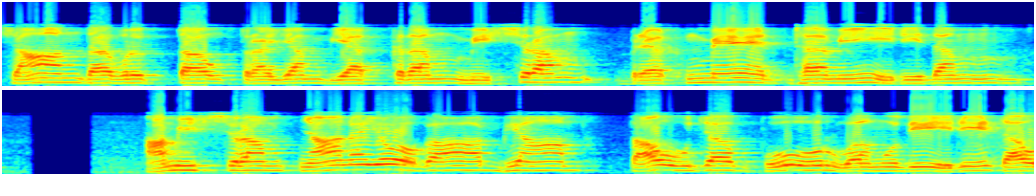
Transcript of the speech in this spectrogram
शान्तवृत्तौ त्रयं व्यक्रं मिश्रं ब्रह्मेद्धमीरिदम्। अमिश्रं ज्ञानयोगाभ्यां तौ च पूर्वमुदीरितौ।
